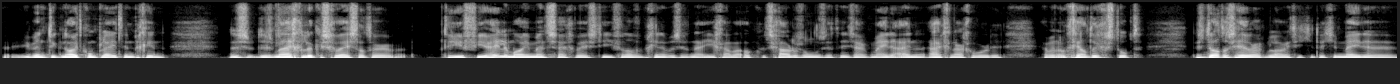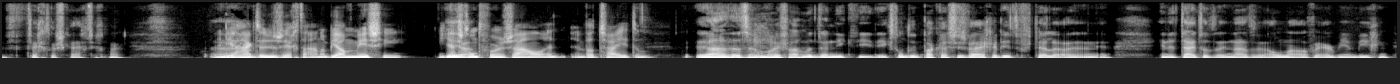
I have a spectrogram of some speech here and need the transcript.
Je bent natuurlijk nooit compleet in het begin. Dus, dus mijn geluk is geweest dat er drie of vier hele mooie mensen zijn geweest die vanaf het begin hebben gezegd, nee, hier gaan we ook schouders onder zetten. Die zijn ook mede-eigenaar geworden, hebben er ook geld in gestopt. Dus dat is heel erg belangrijk, dat je, dat je medevechters krijgt, zeg maar. En die Eh, haakte dus echt aan op jouw missie. Jij Ja. stond voor een zaal en, en wat zei je toen? Ja, dat is een mooi verhaal met Danique. Die, ik stond in Pakhuis de Zwijger dit te vertellen. En, en in de tijd dat het inderdaad allemaal over Airbnb ging.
